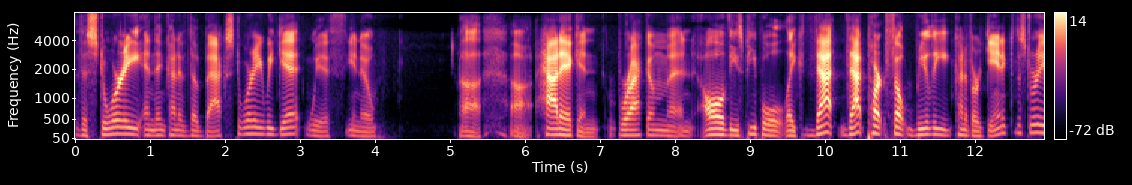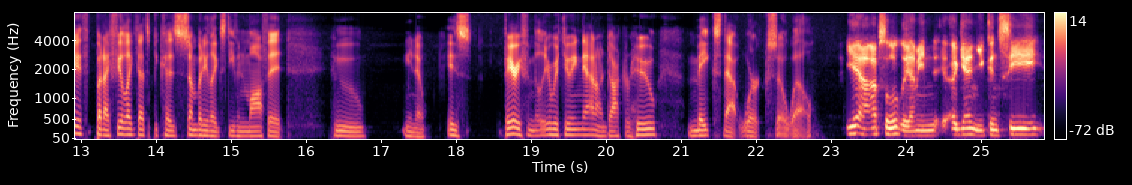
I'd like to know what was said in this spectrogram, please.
the story and then kind of the backstory we get with you know uh, uh, Haddock and Rackham and all of these people like that that part felt really kind of organic to the story but I feel like that's because somebody like Steven Moffat who you know is very familiar with doing that on Doctor Who makes that work so well. Yeah, absolutely. I mean, again, you can see,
